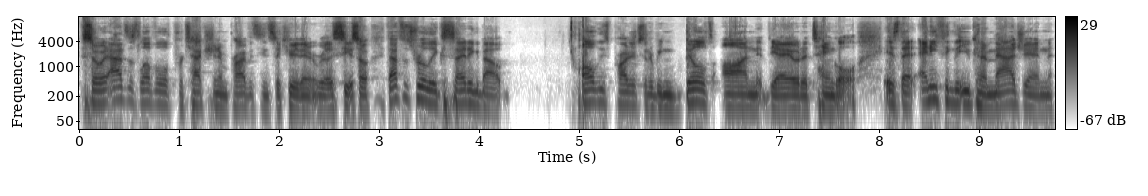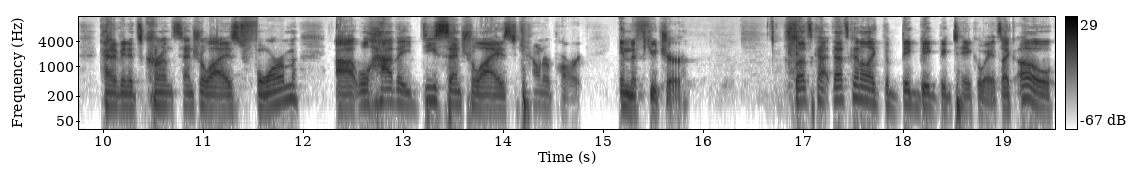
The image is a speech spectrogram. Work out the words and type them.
So it adds this level of protection and privacy and security they don't really see. So that's what's really exciting about all these projects that are being built on the IOTA Tangle is that anything that you can imagine kind of in its current centralized form uh, will have a decentralized counterpart in the future. So that's kind that's kind of like the big, big, big takeaway. It's like, oh,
